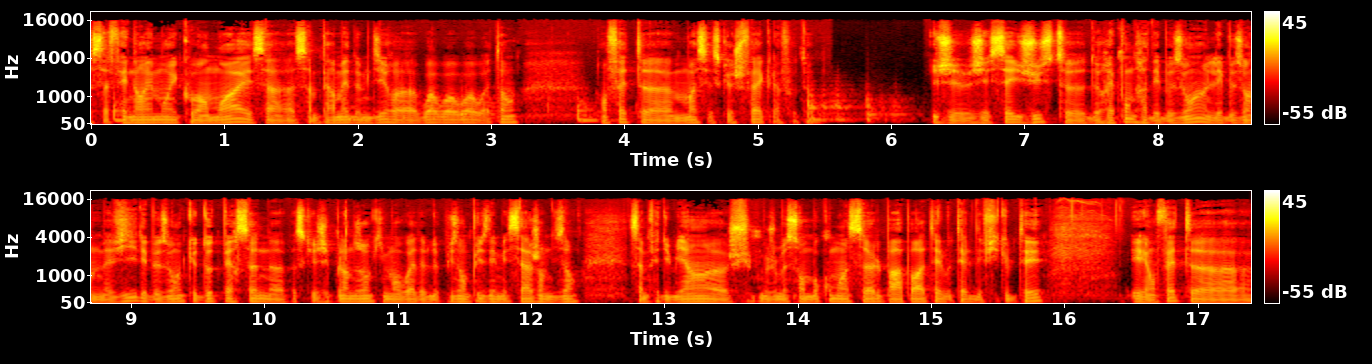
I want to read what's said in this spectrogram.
ça fait énormément écho en moi et ça, ça me permet de me dire waouh, waouh, waouh, attends, en fait, moi, c'est ce que je fais avec la photo j'essaye juste de répondre à des besoins, les besoins de ma vie, les besoins que d'autres personnes, parce que j'ai plein de gens qui m'envoient de plus en plus des messages en me disant ça me fait du bien, je, me sens beaucoup moins seul par rapport à telle ou telle difficulté. Et en fait, euh,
